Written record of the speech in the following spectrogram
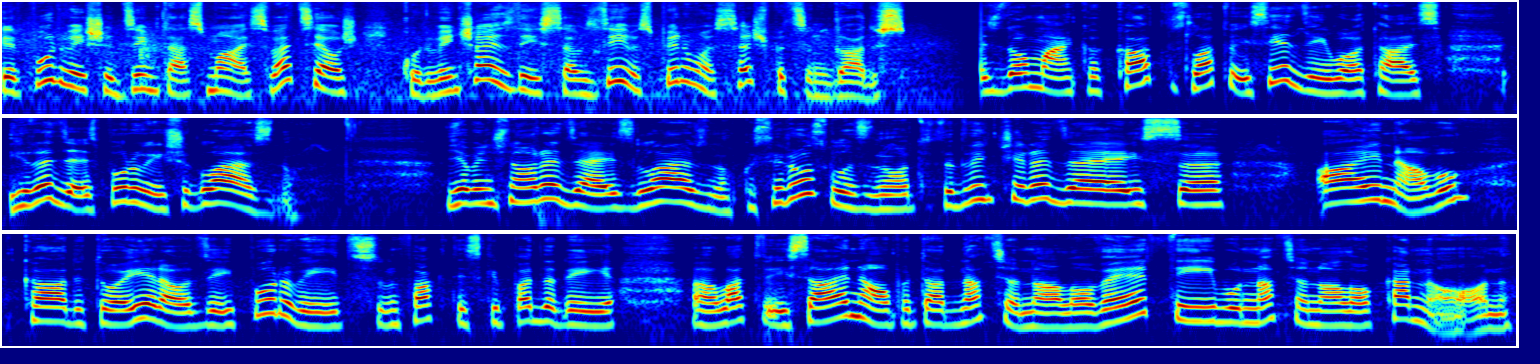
ir purvīša dzimtās mājas vecjauši, kur viņš aizdīs savas dzīves pirmos 16 gadus. Es domāju, ka katrs Latvijas iedzīvotājs ir redzējis purvīša gleznu. Ja viņš nav redzējis gleznu, kas ir uzgleznota, tad viņš ir redzējis uh, ainavu, kādu to ieraudzīja purvītis un faktiski padarīja Latvijas ainavu par tādu nacionālo vērtību un nacionālo kanonu.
